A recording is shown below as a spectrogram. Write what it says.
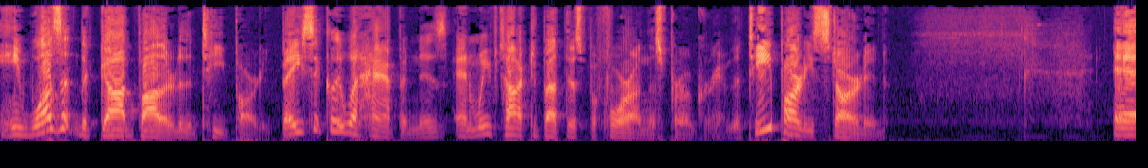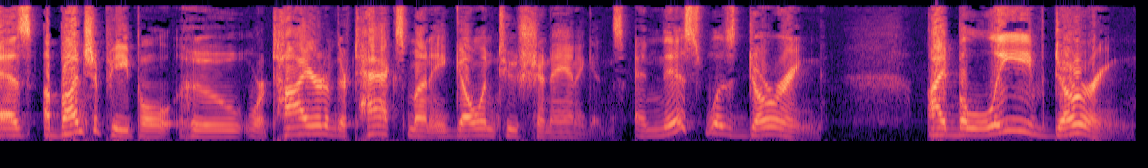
he wasn't the godfather to the Tea Party. Basically, what happened is, and we've talked about this before on this program, the Tea Party started as a bunch of people who were tired of their tax money going to shenanigans. And this was during, I believe, during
